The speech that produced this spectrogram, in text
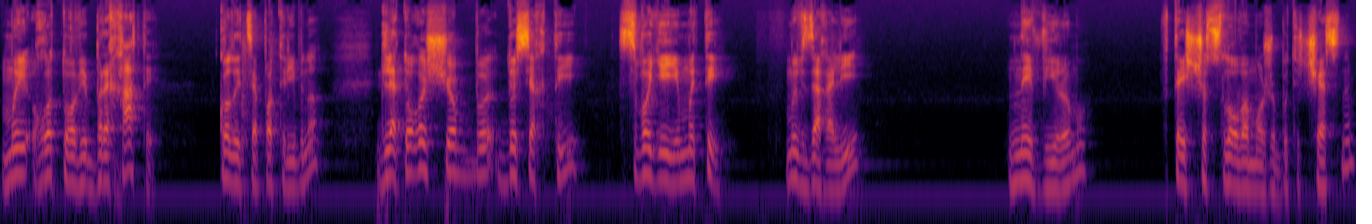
Ми готові брехати, коли це потрібно, для того, щоб досягти своєї мети. Ми взагалі не віримо в те, що слово може бути чесним,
